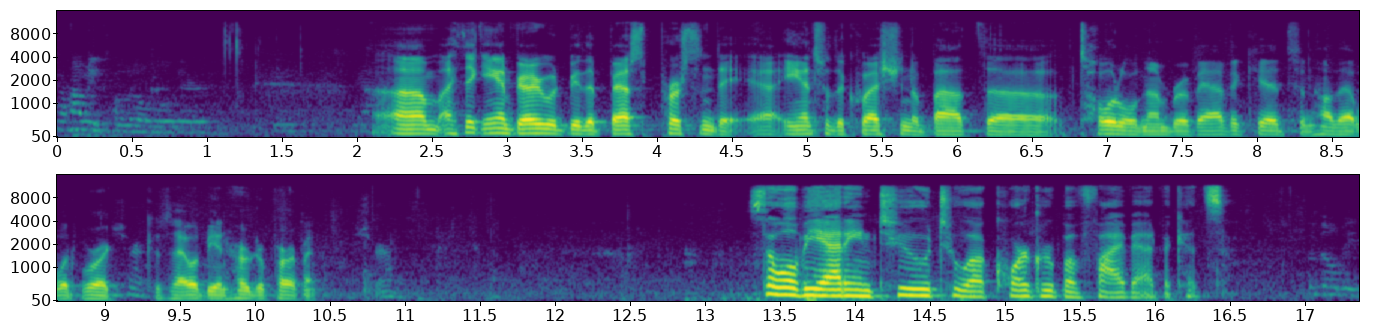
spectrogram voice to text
so how many total will there? be? Um, I think Anne Barry would be the best person to a- answer the question about the total number of advocates and how that would work, Sure. because that would be in her department. Sure. So we'll be adding two to a core group of five advocates. So there'll be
